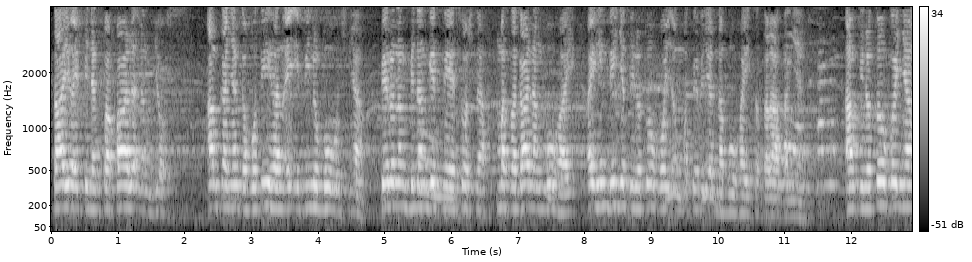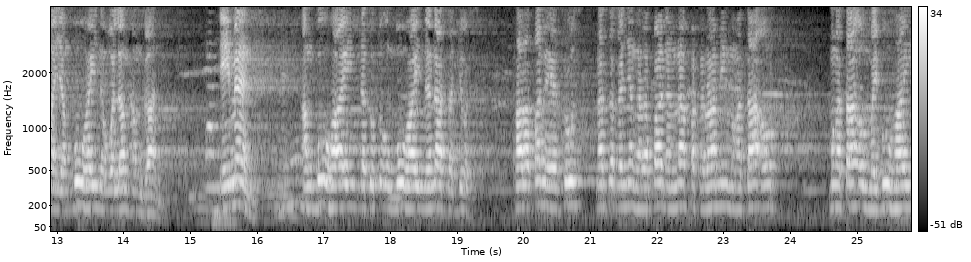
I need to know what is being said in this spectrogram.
Tayo ay pinagpapala ng Diyos. Ang kanyang kabutihan ay ibinubuhos niya. Pero nang binanggit ni Jesus na masaganang buhay, ay hindi niya tinutukoy ang material na buhay sa talata niya. Ang tinutukoy niya ay ang buhay na walang hanggan. Amen. Ang buhay na totoong buhay na nasa Diyos. Harapan ni Jesus, nasa kanyang harapan ang napakaraming mga tao, mga taong may buhay,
